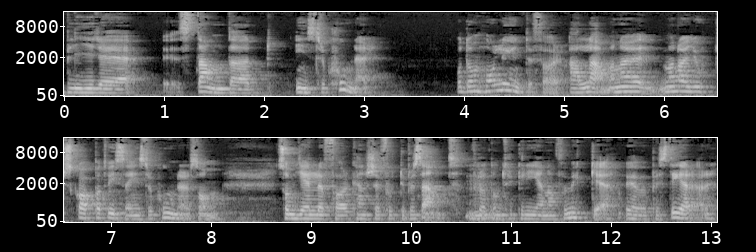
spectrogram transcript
blir det standardinstruktioner. Och de håller ju inte för alla. Man har, man har gjort, skapat vissa instruktioner som, som gäller för kanske 40% för att de trycker igenom för mycket och överpresterar.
